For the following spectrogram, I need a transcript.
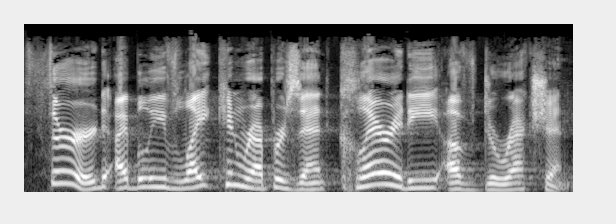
Third, I believe light can represent clarity of direction.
